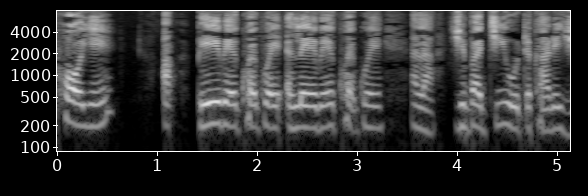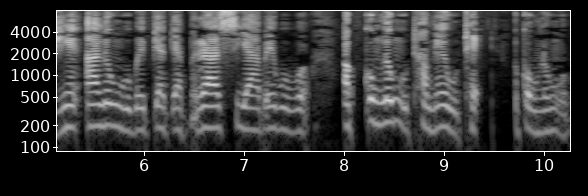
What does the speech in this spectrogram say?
ဖော်ရင်အ ဘေးပဲခွဲခွဲအလဲပဲခွဲခွဲဟလာရင်ပတ်ကြီးကိုတခါလေးရင်အလုံးကိုပဲပြတ်ပြတ်ဗရာစီယာပဲဘို့ဘောအကုန်လုံးကိုထောင်ထဲကိုထည့်အကုန်လုံးကို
